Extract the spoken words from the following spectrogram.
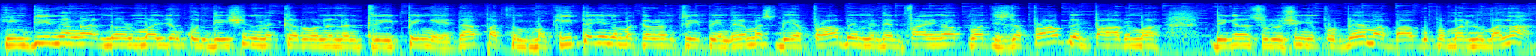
Hindi na nga normal yung condition na nagkaroon na ng tripping eh. Dapat nung makita nyo na magkaroon ng tripping, there must be a problem and then find out what is the problem para mabigyan ng solusyon yung problema bago pa man lumala.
